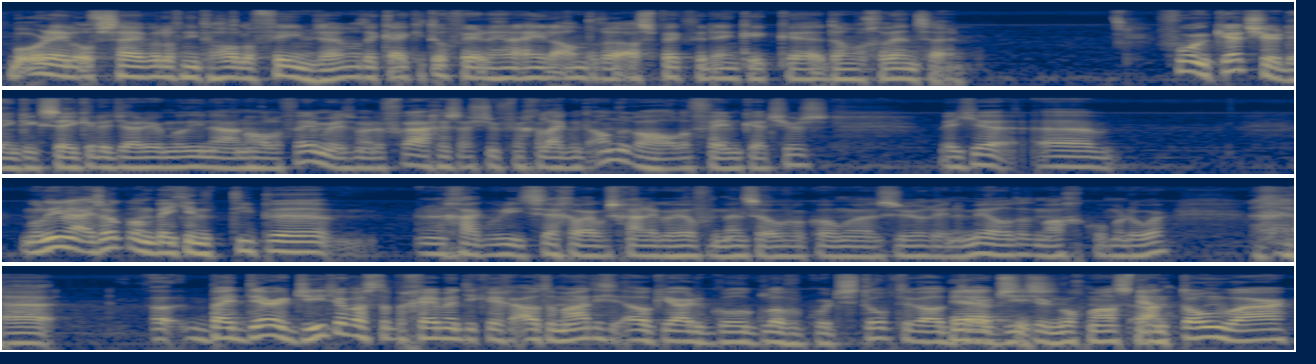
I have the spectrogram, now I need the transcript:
beoordelen of zij wel of niet Hall of Fame zijn. Want dan kijk je toch weer naar hele andere aspecten, denk ik, dan we gewend zijn. Voor een catcher denk ik zeker dat Jadier Molina een Hall of Famer is. Maar de vraag is, als je hem vergelijkt met andere Hall of Fame catchers... Weet je, eh, Molina is ook wel een beetje een type... En dan ga ik weer iets zeggen waar waarschijnlijk wel heel veel mensen over komen zeuren in de mail. Dat mag, kom maar door. Oh, bij Derek Jeter was het op een gegeven moment... die kreeg automatisch elk jaar de Gold Glove op korte stop. Terwijl Derek. Jeter nogmaals Ja. aantoonbaar...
